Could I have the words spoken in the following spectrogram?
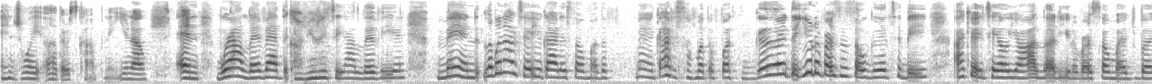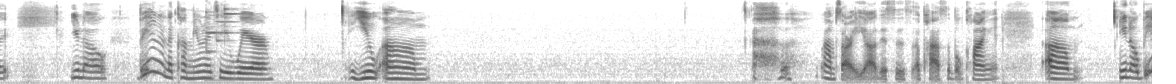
enjoy others' company, you know. And where I live at, the community I live in, man, when I tell you God is so mother man, God is so motherfucking good. The universe is so good to me. I can't tell y'all I love the universe so much, but you know, being in a community where you um I'm sorry, y'all. This is a possible client. Um, you know, being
